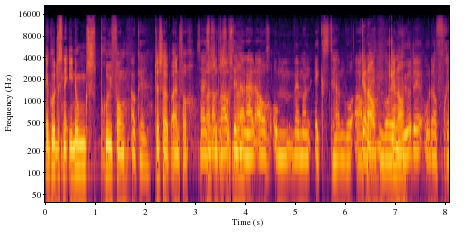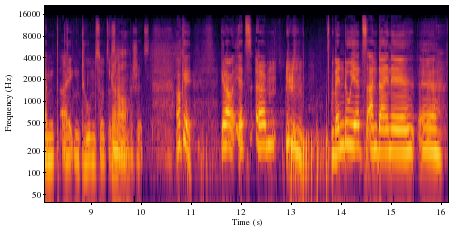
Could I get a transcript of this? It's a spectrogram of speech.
Ja gut, das ist eine Innungsprüfung. Okay. Deshalb einfach. Das heißt, also man braucht den dann halt auch, um, wenn man extern wo arbeiten genau, wollen genau. würde oder Fremdeigentum sozusagen genau. beschützt. Okay, genau. Jetzt, ähm, wenn du jetzt an deine äh,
